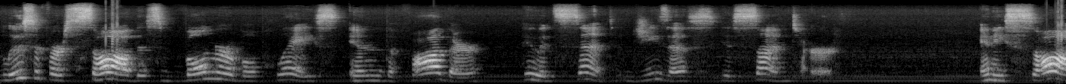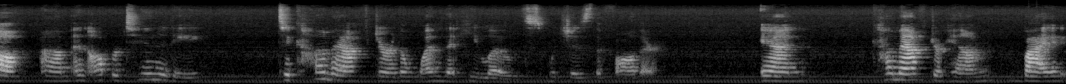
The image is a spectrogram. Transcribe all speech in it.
Lucifer saw this vulnerable place in the Father who had sent Jesus, his Son, to earth. And he saw um, an opportunity to come after the one that he loathes, which is the Father, and come after him by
